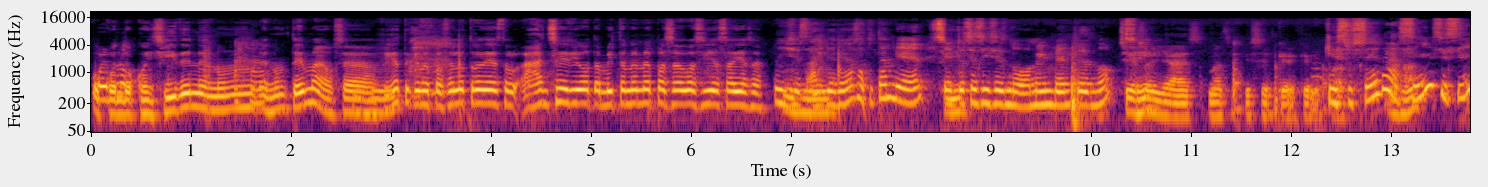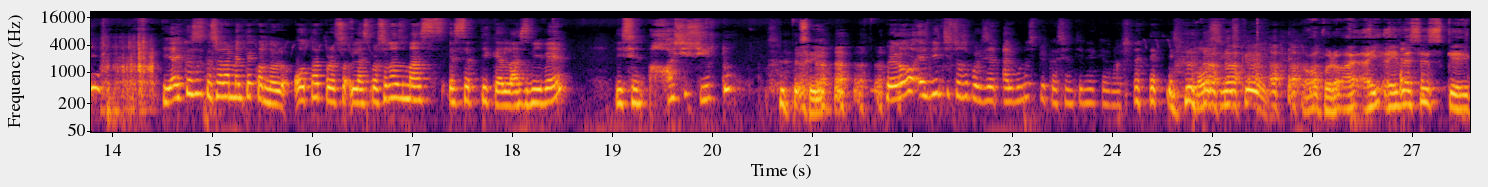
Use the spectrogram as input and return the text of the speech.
o cuando coinciden en un, en un tema, o sea, fíjate que me pasó el otro día esto, ah, en serio, también también me ha pasado así, así, así. Y dices, ay, de veras, a ti también. Y entonces dices, no, no inventes, ¿no? Sí, eso ya es más difícil que... Que, que suceda, sí, sí, sí. Y hay cosas que solamente cuando otra persona, las personas más escépticas las viven, dicen, ay, sí es cierto. Sí. Pero es bien chistoso porque dicen, alguna explicación tiene que haber. No, sí, es que. No, pero hay, hay veces que,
